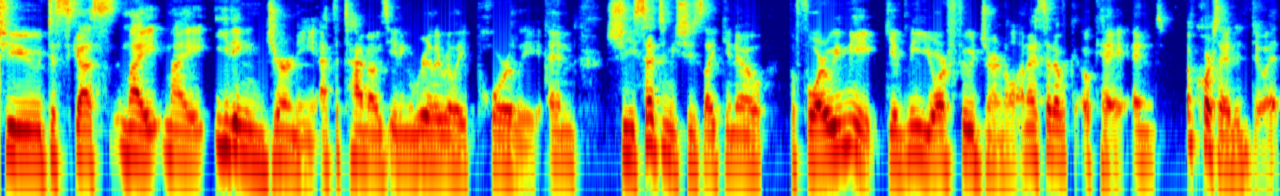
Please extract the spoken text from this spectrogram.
to discuss my my eating journey. At the time, I was eating really, really poorly, and she said to me, "She's like, you know, before we meet, give me your food journal." And I said, "Okay." And of course, I didn't do it.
